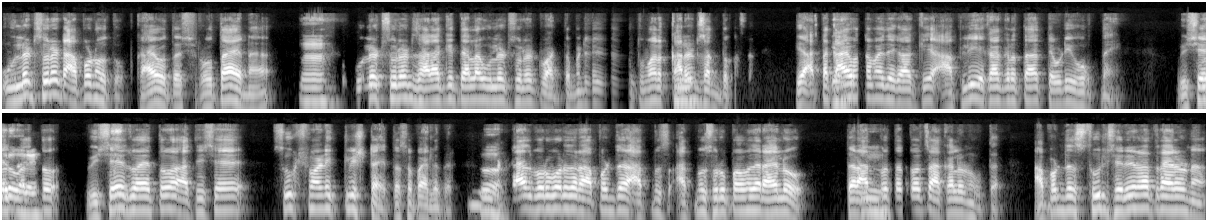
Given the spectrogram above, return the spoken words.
उलट सुलट आपण होतो. काय होतं श्रोता आहे ना उलट सुलट झाला की त्याला उलट सुलट वाटतं. म्हणजे तुम्हाला कारण सांगतो कसं. की आता काय. होतं माहितीये का? की आपली एकाग्रता तेवढी होत नाही. विषय. तो विषय जो आहे तो अतिशय सूक्ष्म आणि क्लिष्ट आहे तसं पाहिलं तर. त्याचबरोबर जर आपण जर आत्म आत्मस्वरूपामध्ये राहिलो तर. आत्मतत्वाचं आकलन होतं. आपण जर स्थूल शरीरात राहिलो ना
